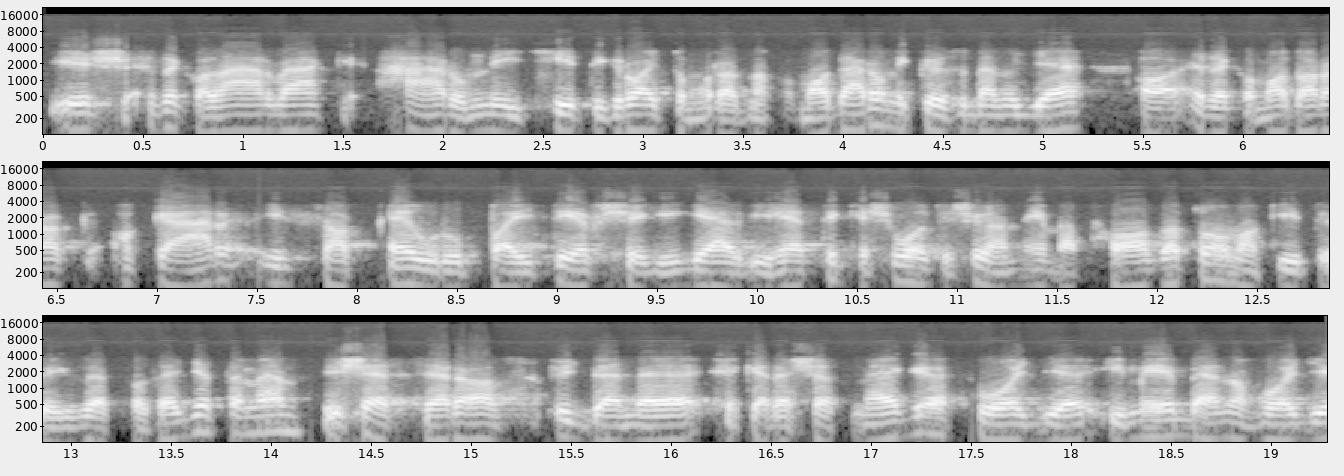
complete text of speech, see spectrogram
és ezek a lárvák három-négy hétig rajta maradnak a madáron, miközben ugye a, ezek a madarak akár észak-európai térségig elvihetik, és volt is olyan német hallgatóm, aki itt végzett az egyetemen, és egyszer az ügyben keresett meg, hogy e-mailben, hogy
